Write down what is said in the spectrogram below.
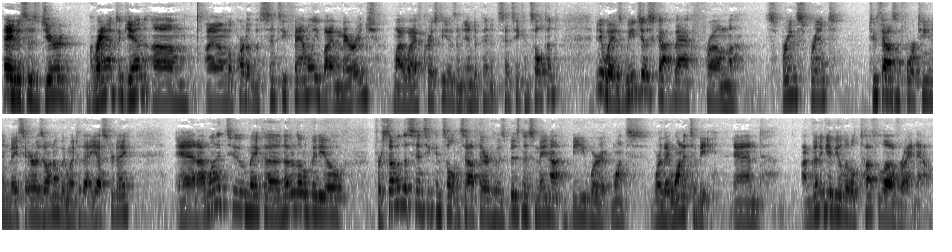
Hey, this is Jared Grant again. Um, I am a part of the Scentsy family by marriage. My wife Christy is an independent Scentsy consultant. Anyways, we just got back from Spring Sprint 2014 in Mesa, Arizona. We went to that yesterday. And I wanted to make another little video for some of the Scentsy consultants out there whose business may not be where it wants, where they want it to be. And I'm going to give you a little tough love right now.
